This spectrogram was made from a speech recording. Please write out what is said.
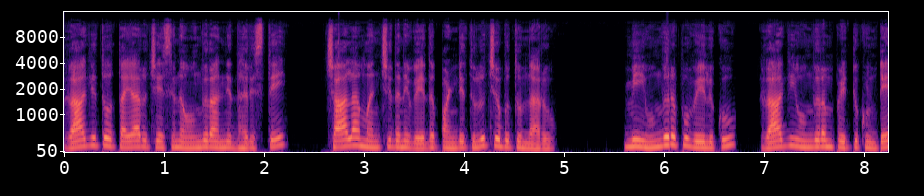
రాగితో తయారు చేసిన ఉంగరాన్ని ధరిస్తే చాలా మంచిదని వేద పండితులు చెబుతున్నారు. మీ ఉంగరపు వేలుకు రాగి ఉంగరం పెట్టుకుంటే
